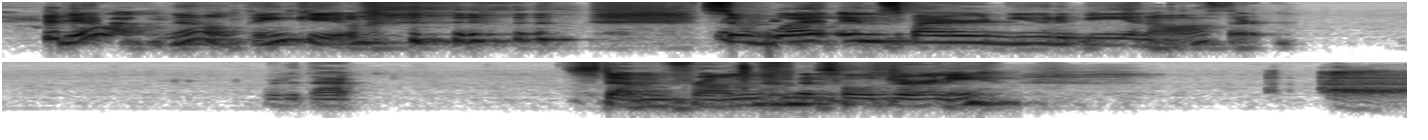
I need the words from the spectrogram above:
yeah. No, thank you. so, what inspired you to be an author? Where did that stem from? This whole journey. Uh,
